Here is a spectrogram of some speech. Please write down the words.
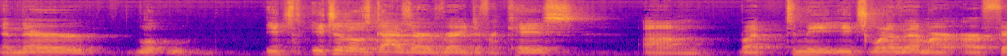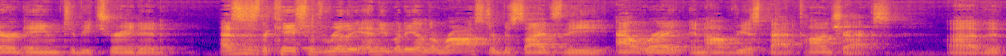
and they're each each of those guys are a very different case. Um, but to me, each one of them are, are fair game to be traded, as is the case with really anybody on the roster besides the outright and obvious bad contracts. Uh, that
